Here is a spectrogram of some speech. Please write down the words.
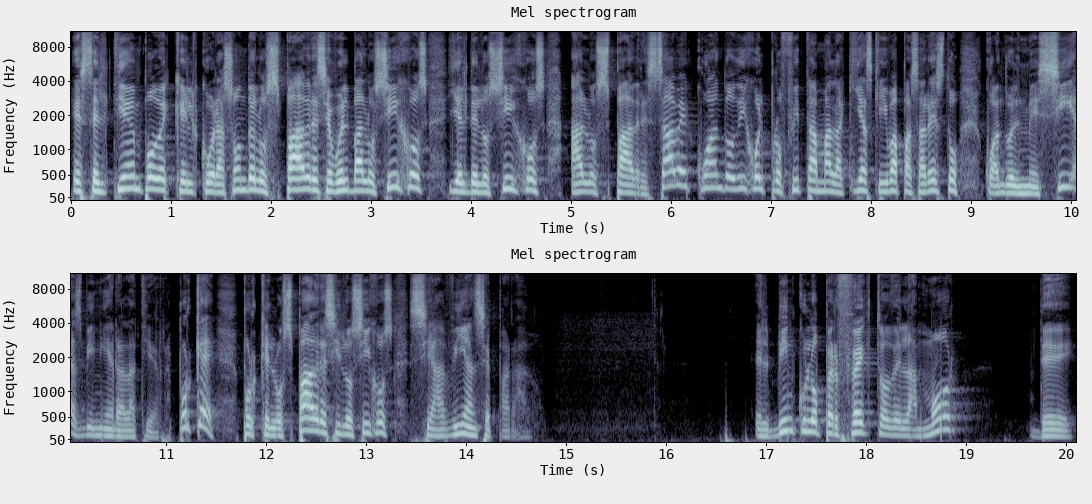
es el tiempo de que el corazón de los padres se vuelva a los hijos y el de los hijos a los padres. ¿Sabe cuándo dijo el profeta Malaquías que iba a pasar esto? Cuando el Mesías viniera a la tierra. ¿Por qué? Porque los padres y los hijos se habían separado. El vínculo perfecto del amor, de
